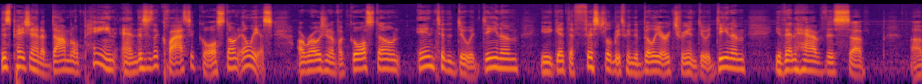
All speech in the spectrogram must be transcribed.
This patient had abdominal pain, and this is the classic gallstone ileus erosion of a gallstone into the duodenum. You get the fistula between the biliary tree and duodenum. You then have this uh, uh,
